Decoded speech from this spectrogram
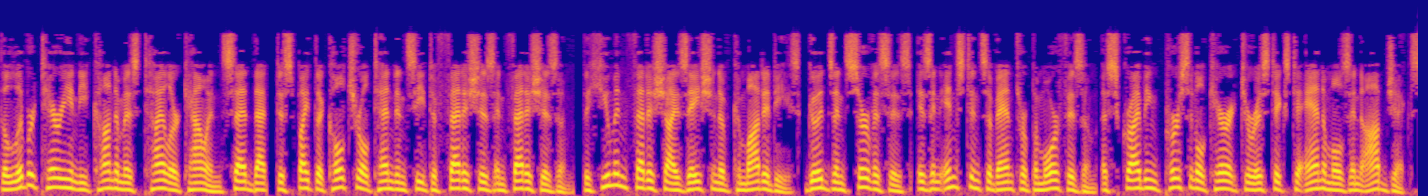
the libertarian economist Tyler Cowen said that, despite the cultural tendency to fetishes and fetishism, the human fetishization of commodities goods and services is an instance of anthropomorphism ascribing personal characteristics to animals and objects,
